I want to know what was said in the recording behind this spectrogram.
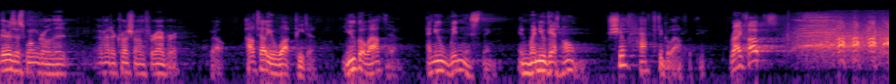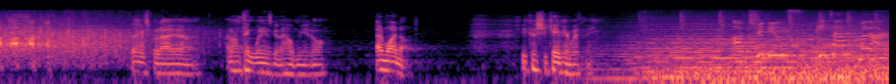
there is this one girl that I've had a crush on forever. Well, I'll tell you what, Peter. You go out there and you win this thing. And when you get home, she'll have to go out with you. Right, folks? Thanks, but I, uh, I don't think winning's gonna help me at all. And why not? Because she came here with me. Our tributes, Peter Malark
